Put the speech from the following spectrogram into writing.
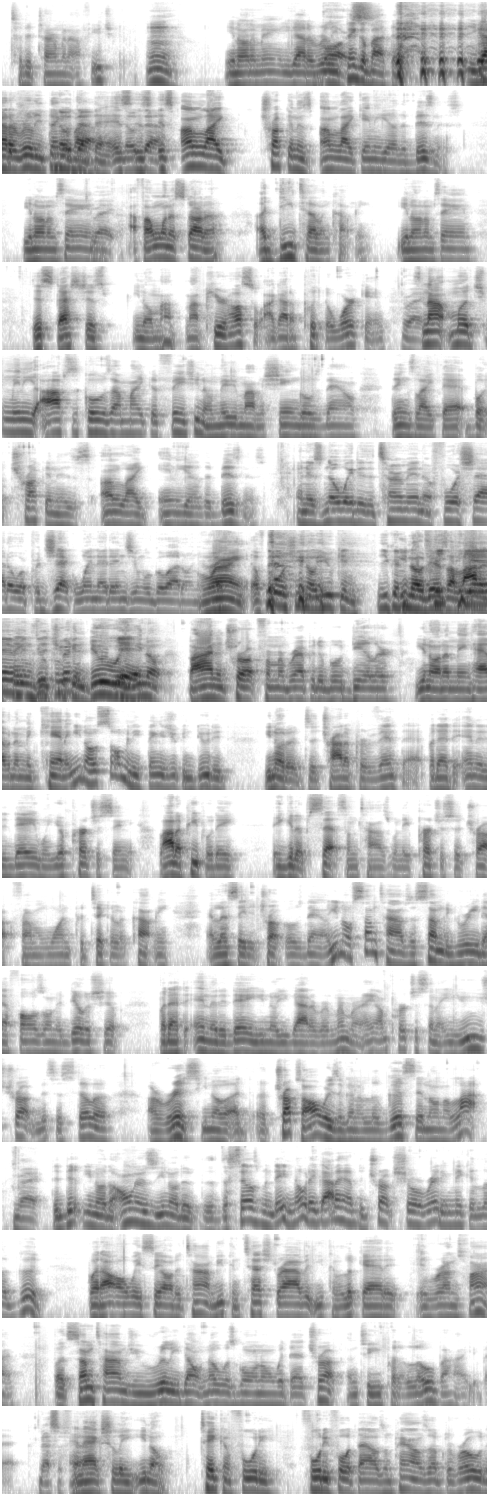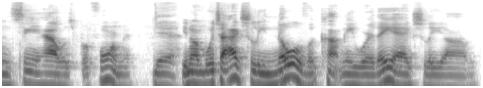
to determine our future. Mm. You know what I mean? You got to really Bars. think about that. You got to really think No about doubt, that. It's, no it's, it's unlike trucking is unlike any other business. You know what I'm saying? Right. If I want to start a, a detailing company, you know what I'm saying? This that's just you know my my pure hustle. I got to put the work in. Right. It's not much many obstacles I might could face. You know, maybe my machine goes down, things like that. But trucking is unlike any other business. and there's no way to determine or foreshadow or project when that engine will go out on you. Right. Of course, you know you can. You can you know, there's a lot of things that you can do. Yeah. And, you know, buying a truck from a reputable dealer. You know what I mean? Having a mechanic. You know, so many things you can do to, you know, to, to try to prevent that. But at the end of the day, when you're purchasing, a lot of people they they get upset sometimes when they purchase a truck from one particular company, and let's say the truck goes down. You know, sometimes to some degree that falls on the dealership. But at the end of the day, you know, you got to remember, hey, I'm purchasing a used truck. This is still a a risk. You know, a, a trucks always are gonna look good sitting on a lot. Right. The you know the owners, you know the, the the salesmen, they know they gotta have the truck show ready, make it look good. But I always say all the time, you can test drive it, you can look at it, it runs fine. But sometimes you really don't know what's going on with that truck until you put a load behind your back. That's a fact. And actually, you know, taking 40, 44,000 pounds up the road and seeing how it's performing. yeah. You know, which I actually know of a company where they actually um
